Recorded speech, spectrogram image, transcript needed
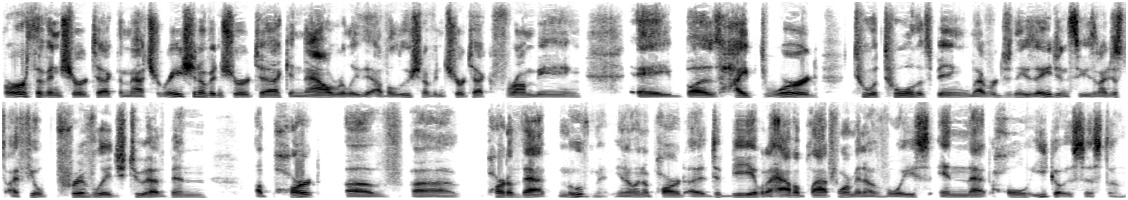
birth of insurtech the maturation of insurtech and now really the evolution of insurtech from being a buzz hyped word to a tool that's being leveraged in these agencies. And i just i feel privileged to have been a part of uh, part of that movement, you know, and a part uh, to be able to have a platform and a voice in that whole ecosystem.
